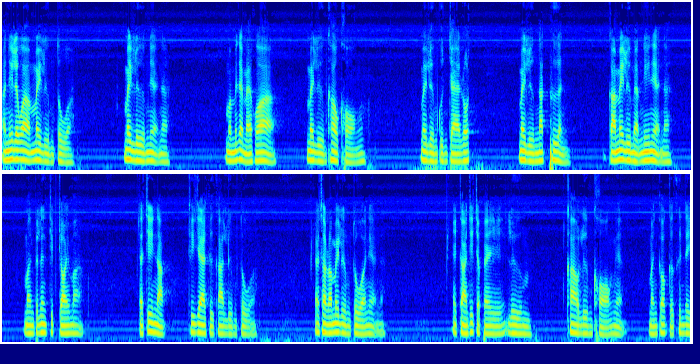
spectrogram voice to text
อันนี้เรียกว่าไม่ลืมตัว ไม่ลืมเนี่ยนะ มันไม่ได้หมายความว่า ไม่ลืมเข้าของ ไม่ลืมกุญแจรถ ไม่ลืมนัดเพื่อน การไม่ลืมแบบนี้เนี่ยนะมันเป็นเรื่องจิบจอยมาก แต่ที่หนักที่แย่คือการลืมตัว แล้วถ้าเราไม่ลืมตัวเนี่ยนะไอการที่จะไปลืมข้าวลืมของเนี่ย มันก็เกิดขึ้นได้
